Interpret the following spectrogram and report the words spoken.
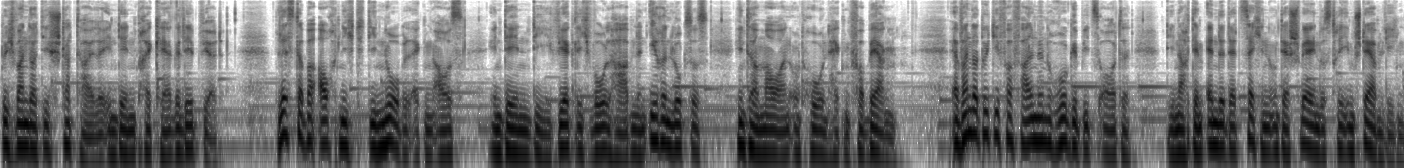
durchwandert die Stadtteile, in denen prekär gelebt wird, lässt aber auch nicht die Nobelecken aus, in denen die wirklich Wohlhabenden ihren Luxus hinter Mauern und hohen Hecken verbergen. Er wandert durch die verfallenen Ruhrgebietsorte, die nach dem Ende der Zechen und der Schwerindustrie im Sterben liegen.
